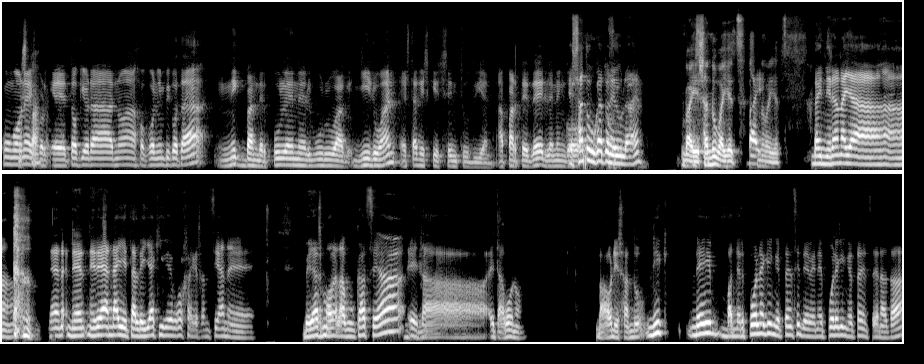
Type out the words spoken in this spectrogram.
jungo naiz, Ospa. porque Tokiora noa joko olimpikota, Nick Van der Poolen helburuak giruan, ez dakizkit zeintu dien. Aparte de lehenengo... Esatu bukatu nahi dula, eh? Bai, esan du baietz. Bai. Esan du baietz. Bai, nera naia, nire- nahi eta lehiakide borja esan zian, e, beraz modela bukatzea, eta, eta bueno, ba hori esan du. Nik, nei Van der Poelekin gertatzen zit, Benepoelekin gertatzen zena, eta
